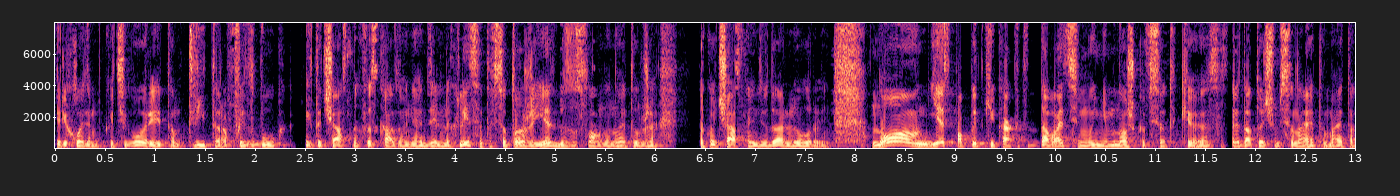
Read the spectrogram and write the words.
переходим к категории там, Твиттера, Фейсбука, каких-то частных высказываний отдельных лиц. Это все тоже есть, безусловно, но это уже такой частный индивидуальный уровень. Но есть попытки как-то, давайте мы немножко все-таки сосредоточимся на этом, а это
